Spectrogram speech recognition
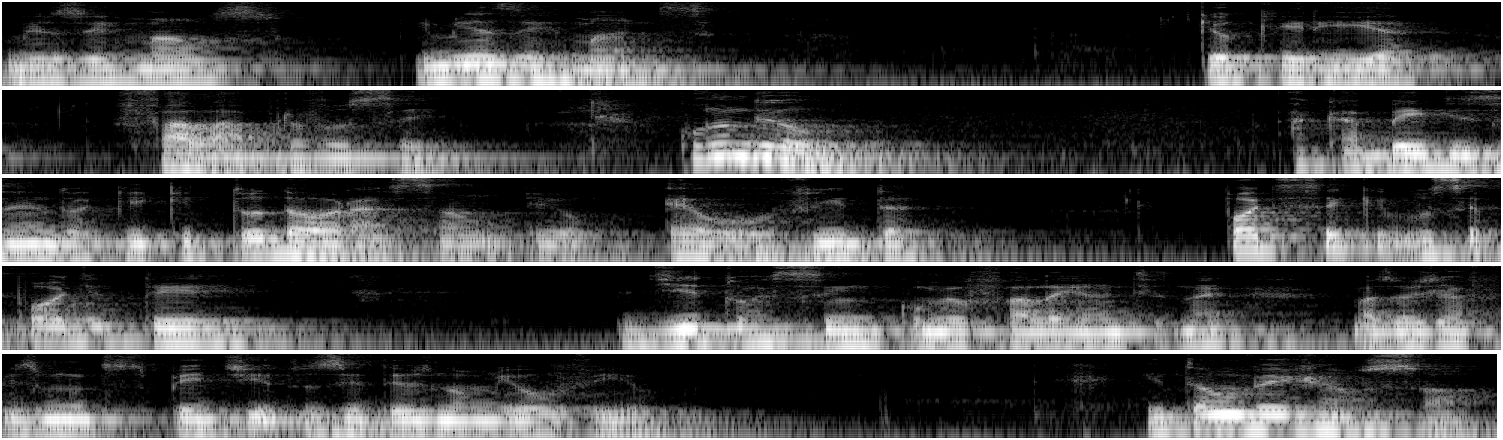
meus irmãos e minhas irmãs, que eu queria falar para você. Quando eu acabei dizendo aqui que toda oração eu, é ouvida, pode ser que você pode ter dito assim, como eu falei antes, né? Mas eu já fiz muitos pedidos e Deus não me ouviu. Então vejam só.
